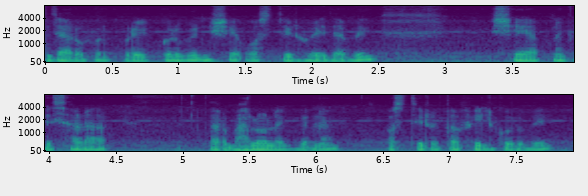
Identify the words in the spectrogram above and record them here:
যার উপর প্রয়োগ করবেন, সে অস্থির হয়ে যাবে। সে আপনাকে ছাড়া তার ভালো লাগবে না, অস্থিরতা ফিল করবে।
